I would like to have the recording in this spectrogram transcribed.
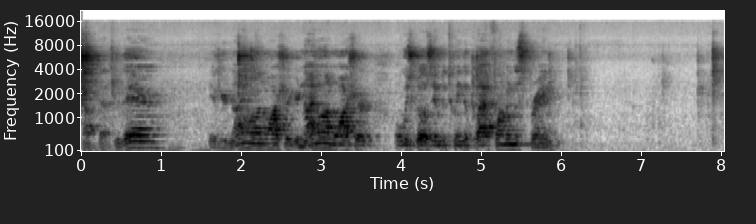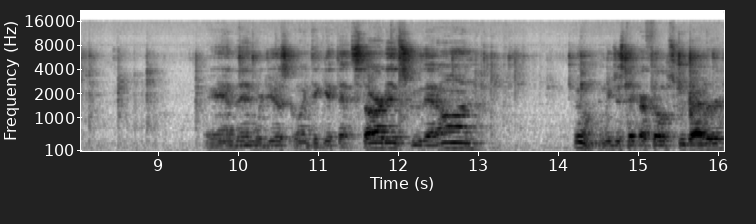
Pop that through there. You have your nylon washer. Your nylon washer always goes in between the platform and the spring. And then we're just going to get that started, screw that on. Boom, and we just take our Phillips screwdriver.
